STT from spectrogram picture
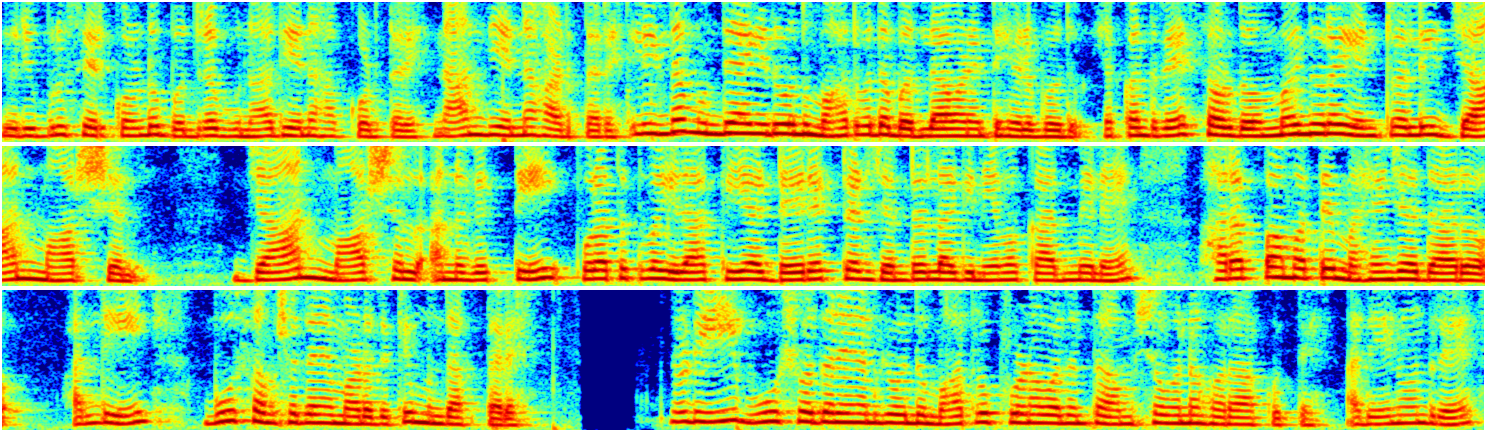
ಇವರಿಬ್ಬರು ಸೇರಿಕೊಂಡು ಭದ್ರ ಬುನಾದಿಯನ್ನು ಹಾಕ್ಕೊಡ್ತಾರೆ ನಾಂದಿಯನ್ನು ಹಾಡ್ತಾರೆ. ಇಲ್ಲಿಂದ ಮುಂದೆ ಆಗಿದ್ದು ಒಂದು ಮಹತ್ವದ ಬದಲಾವಣೆ ಅಂತ ಹೇಳ್ಬೋದು. ಯಾಕಂದರೆ ಸಾವಿರದ ಒಂಬೈನೂರ ಎಂಟರಲ್ಲಿ ಜಾನ್ ಮಾರ್ಷಲ್ ಜಾನ್ ಮಾರ್ಷಲ್ ಅನ್ನೋ ವ್ಯಕ್ತಿ ಪುರಾತತ್ವ ಇಲಾಖೆಯ ಡೈರೆಕ್ಟರ್ ಜನರಲ್ ಆಗಿ ನೇಮಕ ಆದಮೇಲೆ ಹರಪ್ಪ ಮತ್ತು ಮಹೇಂಜದಾರೋ ಅಲ್ಲಿ ಭೂ ಸಂಶೋಧನೆ ಮಾಡೋದಕ್ಕೆ ಮುಂದಾಗ್ತಾರೆ. ನೋಡಿ ಈ ಭೂಶೋಧನೆ ನಮಗೆ ಒಂದು ಮಹತ್ವಪೂರ್ಣವಾದಂಥ ಅಂಶವನ್ನು ಹೊರಹಾಕುತ್ತೆ. ಅದೇನು ಅಂದರೆ,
